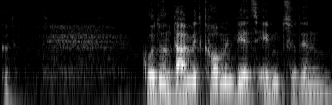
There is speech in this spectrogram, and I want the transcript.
Gut. Gut, und damit kommen wir jetzt eben zu den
